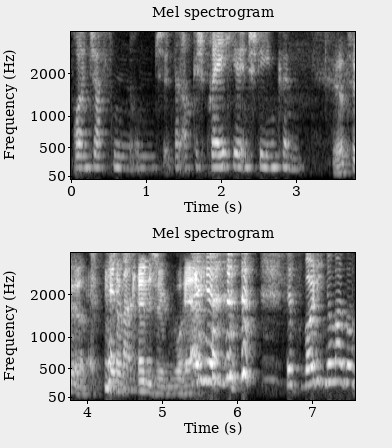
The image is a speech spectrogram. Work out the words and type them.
Freundschaften und dann auch Gespräche entstehen können. Hört, hört. Äh, das kenne ich irgendwoher. das wollte ich nur mal so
